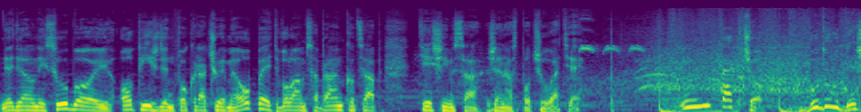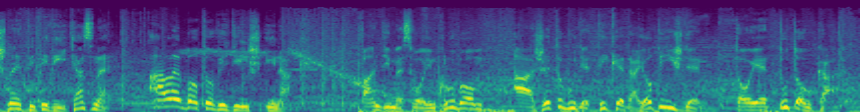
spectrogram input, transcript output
nedelný súboj. O týždeň pokračujeme opäť, volám sa Branko Cap, teším sa, že nás počúvate. Mm, tak čo, budú dnešné typy výťazné? Alebo to vidíš inak? Fandíme svojim klubom a že tu bude tiket aj o týždeň, to je tutovka.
